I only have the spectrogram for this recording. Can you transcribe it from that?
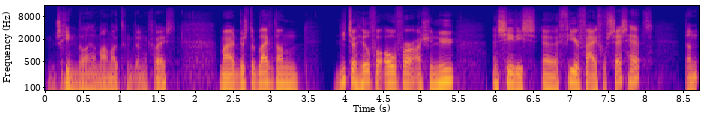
misschien wel helemaal nooit in de geweest. Maar dus er blijft dan niet zo heel veel over. Als je nu een series eh 4, 5 of 6 hebt, dan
